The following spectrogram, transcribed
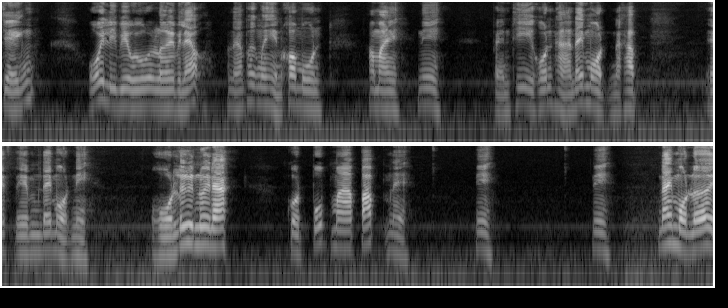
เจ๋ง โอ้ยรีวิวเลยไปแล้วนะเพิ่งมาเห็นข้อมูลทำไมนี่ แผนที่ค้นหาได้หมดนะครับ FM ได้หมดนี่ โอ้โห ลื่นด้วยนะ กดปุ๊บมาปั๊บนี่นี่ นี่ ได้หมดเลย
